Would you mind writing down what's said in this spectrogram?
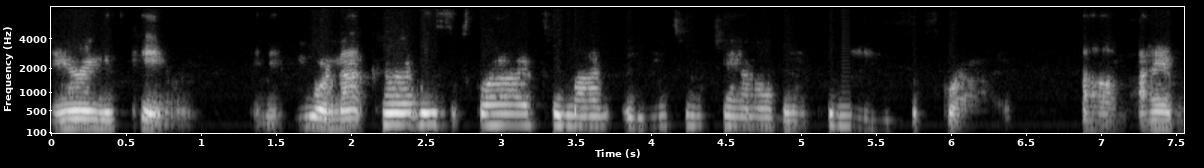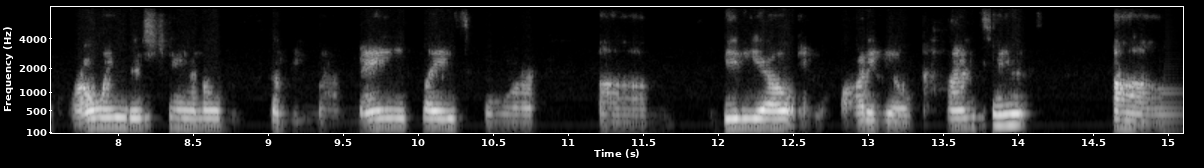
sharing is caring. And if you are not currently subscribed to my YouTube channel, then please subscribe. Um, I am growing this channel. This is going to be my main place for um, video and audio content. Um,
